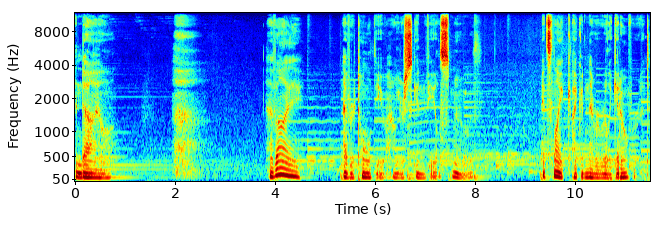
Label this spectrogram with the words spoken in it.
And I'll. Have I ever told you how your skin feels smooth? It's like I could never really get over it.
